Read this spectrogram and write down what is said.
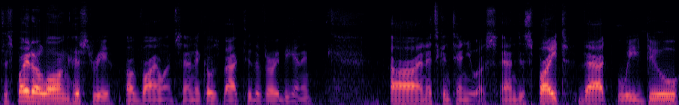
despite our long history of violence, and it goes back to the very beginning, uh, and it's continuous, and despite that we do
